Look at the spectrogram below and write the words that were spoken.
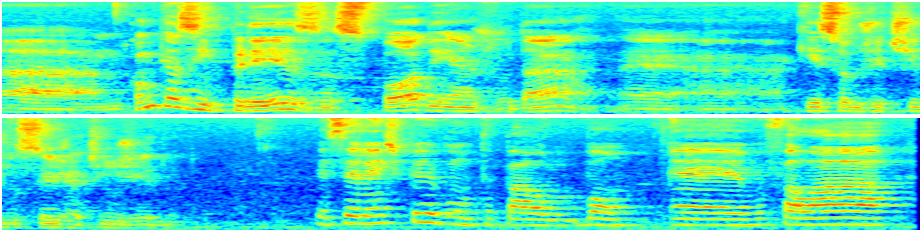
Ah, como que as empresas podem ajudar é, a que esse objetivo seja atingido? Excelente pergunta, Paulo. Bom, é, vou falar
